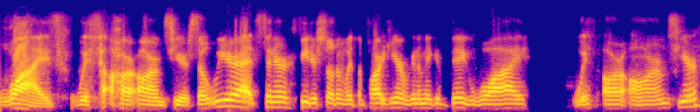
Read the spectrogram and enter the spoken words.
Ys with our arms here. So we are at center, feet are shoulder width apart here. We're gonna make a big Y with our arms here.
